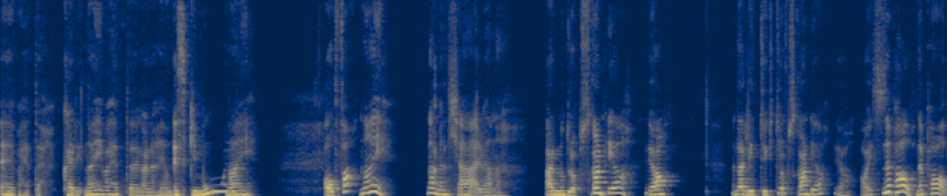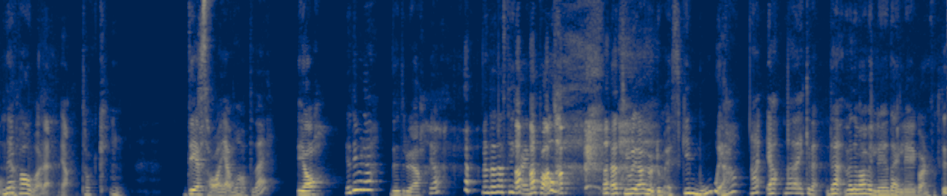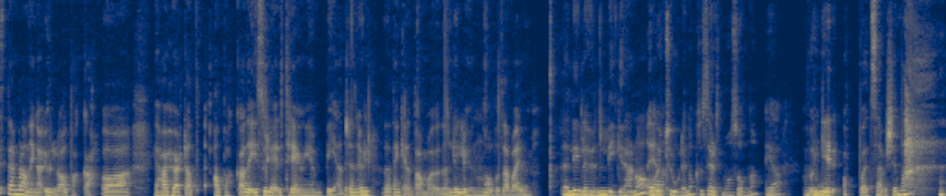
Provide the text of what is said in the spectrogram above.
eh, Hva heter det? Nei, hva heter garnet igjen? Eskimo? Nei. Alfa? Nei. Nei, men kjære vene. Er det noe dropsgarn? Ja. Ja. Men det er litt tykt dropsgarn? Ja. ja. Ice. Nepal. Nepal. Nepal var det. Ja. Takk. Det sa jeg noe annet til deg? Ja, Ja, det gjorde jeg. det tror jeg. Ja. Men den er strikka i Nepal. Jeg tror jeg har hørt om Eskimo. Ja. Ja, nei, ja, nei, ikke det. det. Men det var veldig deilig garn, faktisk. Det er en blanding av ull og alpakka. Og jeg har hørt at alpakka isolerer tre ganger bedre enn ull. Da tenker jeg at da må jo den lille hunden holde seg varm. Den lille hunden ligger her nå, og Ja. utrolig nok så ser det ut som hun har sovna. Ja, Hun ligger oppå et saueskinn, da.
